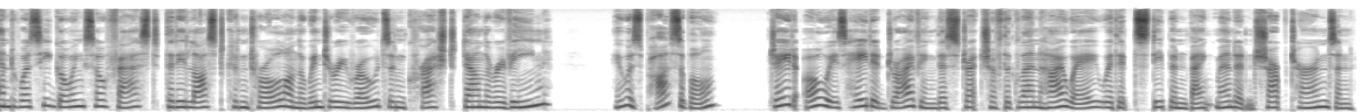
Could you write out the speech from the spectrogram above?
And was he going so fast that he lost control on the wintry roads and crashed down the ravine? It was possible. Jade always hated driving this stretch of the Glenn Highway with its steep embankment and sharp turns and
